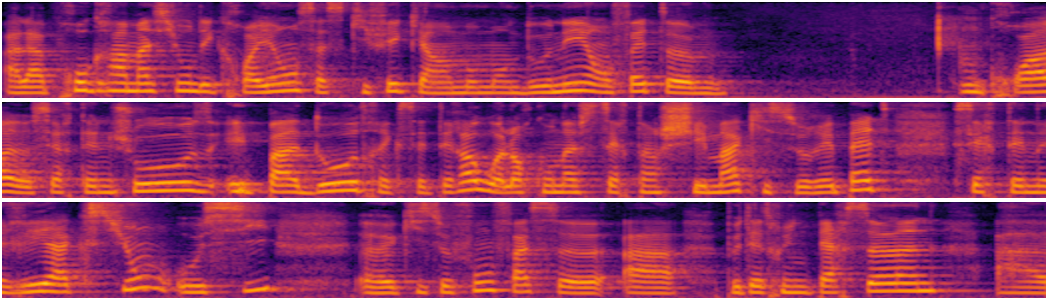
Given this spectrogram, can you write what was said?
à la programmation des croyances, à ce qui fait qu'à un moment donné, en fait, euh, on croit euh, certaines choses et pas d'autres, etc. Ou alors qu'on a certains schémas qui se répètent, certaines réactions aussi euh, qui se font face euh, à peut-être une personne, à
